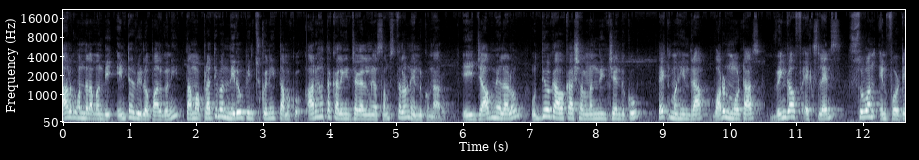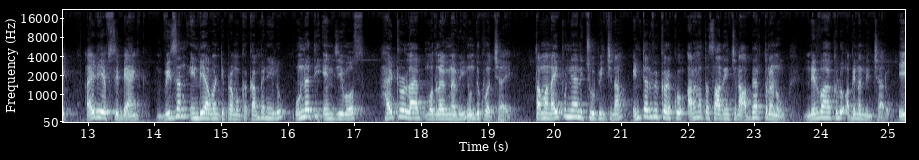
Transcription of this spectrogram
నాలుగు వందల మంది ఇంటర్వ్యూలో పాల్గొని తమ ప్రతిభను నిరూపించుకుని తమకు అర్హత కలిగించగలిగిన సంస్థలను ఎన్నుకున్నారు. ఈ జాబ్ మేళాలో ఉద్యోగ అవకాశాలను అందించేందుకు Tech Mahindra Varun motors wing of excellence సువన్ ఇన్ఫోటిక్ ఐడిఎఫ్సి బ్యాంక్ విజన్ ఇండియా వంటి ప్రముఖ కంపెనీలు ఉన్నతి ఎన్జిఓస్ హైడ్రో ల్యాబ్ మొదలగునవి ముందుకు వచ్చాయి. తమ నైపుణ్యాన్ని చూపించిన ఇంటర్వ్యూ కొరకు అర్హత సాధించిన అభ్యర్థులను నిర్వాహకులు అభినందించారు. ఈ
